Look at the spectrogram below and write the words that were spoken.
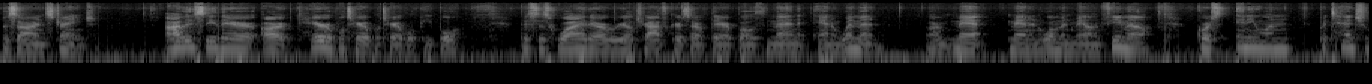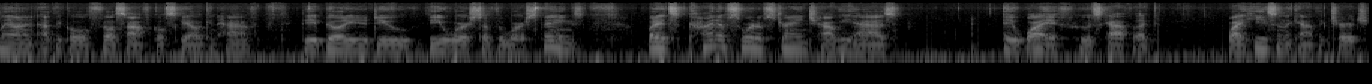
bizarre and strange. Obviously, there are terrible, terrible, terrible people. This is why there are real traffickers out there, both men and women, or man, man and woman, male and female. Of course, anyone potentially on an ethical, philosophical scale, can have the ability to do the worst of the worst things. But it's kind of sort of strange how he has a wife who is Catholic, why he's in the Catholic Church,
